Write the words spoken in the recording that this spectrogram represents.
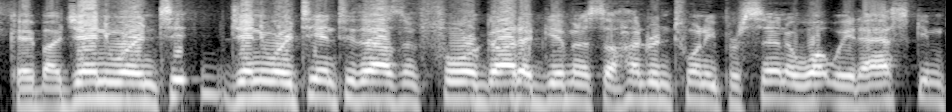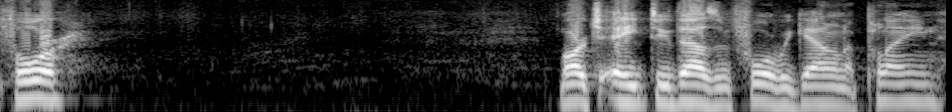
Okay, by January, January 10, 2004, God had given us 120% of what we'd asked Him for. March 8, 2004, we got on a plane.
